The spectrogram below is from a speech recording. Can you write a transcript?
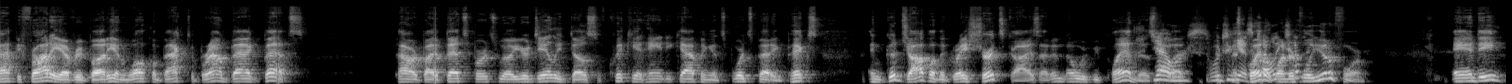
Happy Friday, everybody, and welcome back to Brown Bag Bets. Powered by BetSperts, we are your daily dose of quick hit handicapping and sports betting picks. And good job on the gray shirts, guys. I didn't know we'd be playing this. Yeah, what'd you guys quite a wonderful uniform. Andy,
